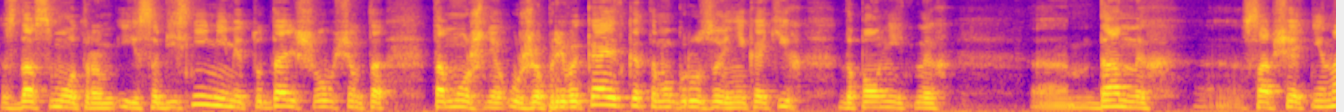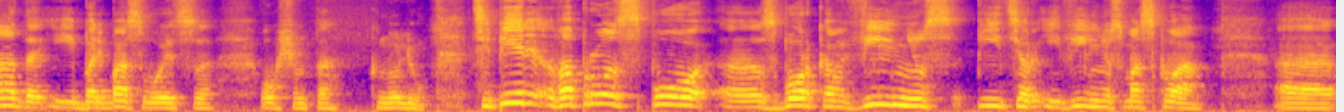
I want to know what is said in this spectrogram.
с досмотром и с объяснениями, то дальше, в общем-то, таможня уже привыкает к этому грузу, и никаких дополнительных э, данных сообщать не надо, и борьба сводится, в общем-то, к нулю. Теперь вопрос по э, сборкам Вильнюс, Питер и Вильнюс, Москва. Э,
